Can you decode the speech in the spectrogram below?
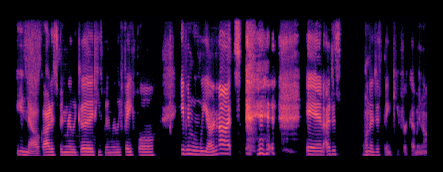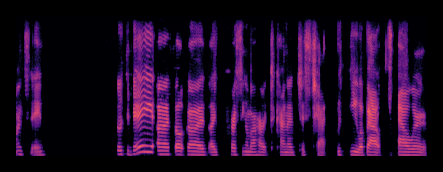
you know, God has been really good. He's been really faithful, even when we are not. and I just want to just thank you for coming on today. So today I felt God like pressing on my heart to kind of just chat with you about our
